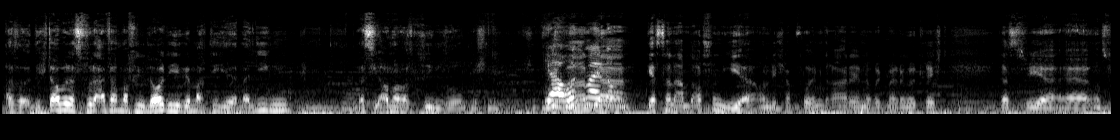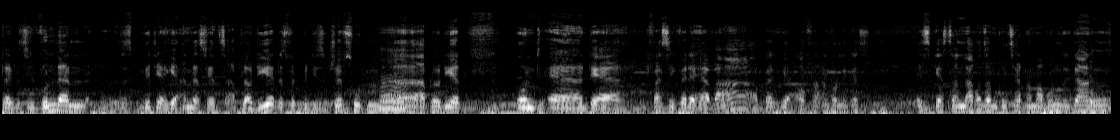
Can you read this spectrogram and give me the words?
Also ich glaube, das wurde einfach mal für die Leute hier gemacht, die hier immer liegen, dass sie auch mal was kriegen, so ein bisschen. bisschen Ja, wir waren ja Rückmeldung. gestern Abend auch schon hier und ich habe vorhin gerade eine Rückmeldung gekriegt, dass wir äh, uns vielleicht ein bisschen wundern. Es wird ja hier anders jetzt applaudiert. Es wird mit diesen Schiffshupen Mhm. äh, applaudiert. Und äh, der, ich weiß nicht, wer der Herr war, ob er hier auch verantwortlich ist, ist gestern nach unserem Konzert nochmal rumgegangen,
